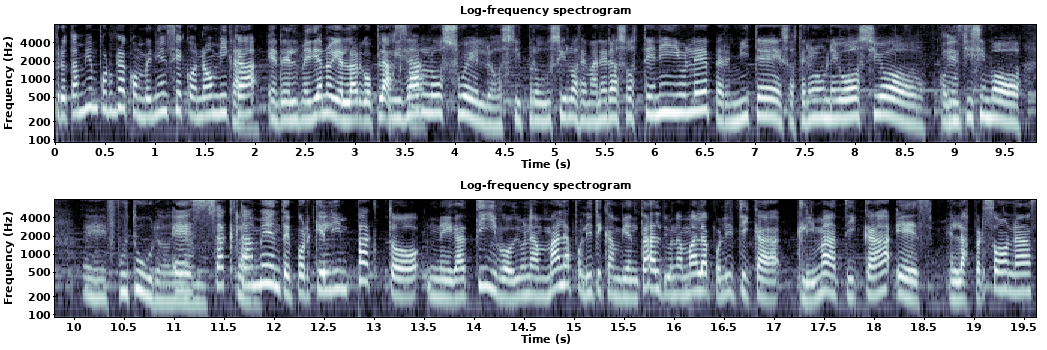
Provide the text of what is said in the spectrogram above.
pero también por una conveniencia económica en el mediano y el largo plazo. Cuidar los suelos y producirlos de manera sostenible permite sostener un negocio con muchísimo eh, futuro. Exactamente, porque el impacto negativo de una mala política ambiental, de una mala política climática, es en las personas,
